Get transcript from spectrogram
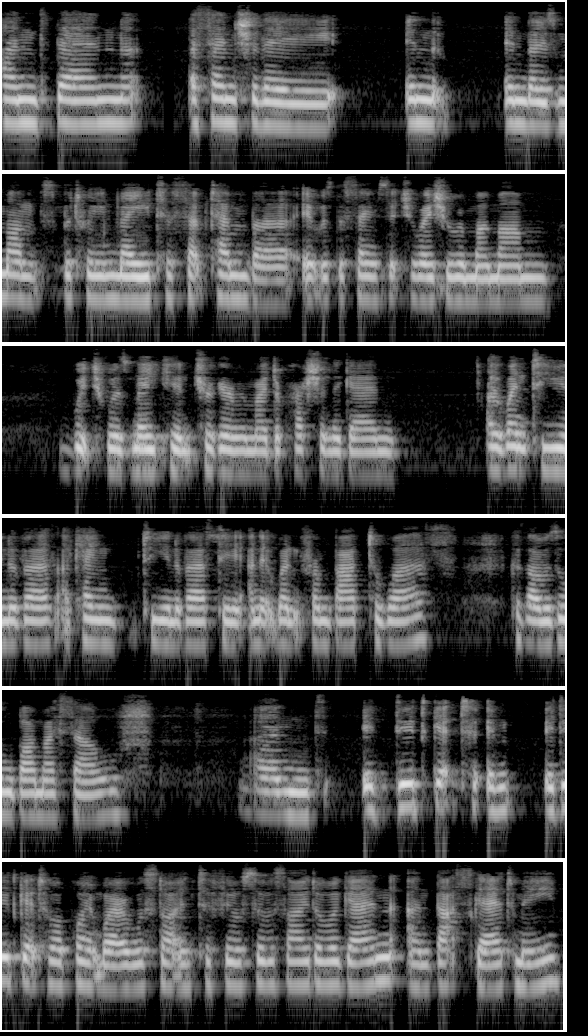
And then essentially in in those months between May to September, it was the same situation with my mum, which was making triggering my depression again. I went to university. I came to university, and it went from bad to worse because I was all by myself, and it did get to it did get to a point where I was starting to feel suicidal again, and that scared me.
